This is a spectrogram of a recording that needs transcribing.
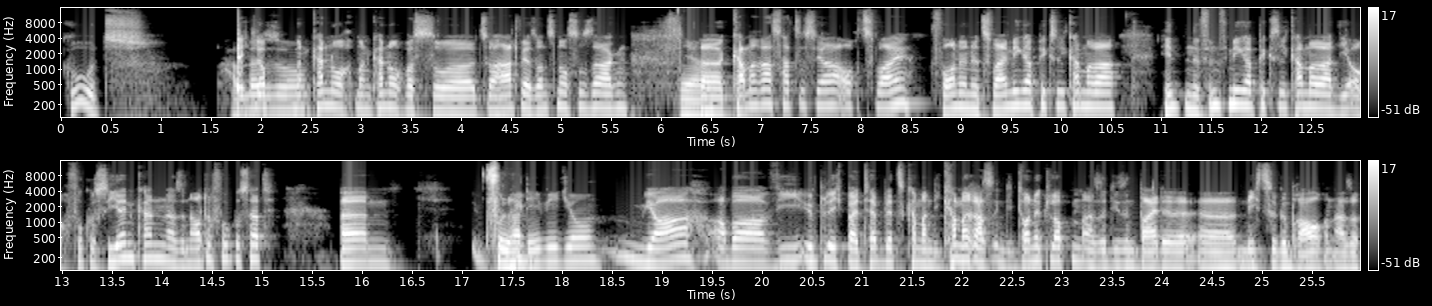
gut. Haben ich glaube, so man kann noch, man kann noch was zur, zur Hardware sonst noch so sagen. Ja. Äh, Kameras hat es ja auch zwei. Vorne eine 2-Megapixel-Kamera, hinten eine 5-Megapixel-Kamera, die auch fokussieren kann, also einen Autofokus hat. Ähm, Full HD Video. Ja, aber wie üblich bei Tablets kann man die Kameras in die Tonne kloppen. Also die sind beide äh, nicht zu gebrauchen. Also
